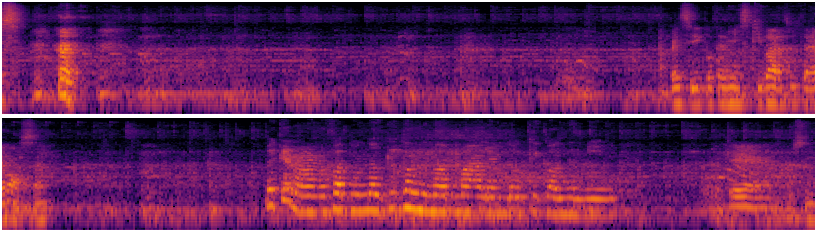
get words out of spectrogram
Cosa? Pensi di potermi schivare tutte le mosse? Perché non hanno fatto un Donkey Kong normale e un Donkey Kong mini? Perché così.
